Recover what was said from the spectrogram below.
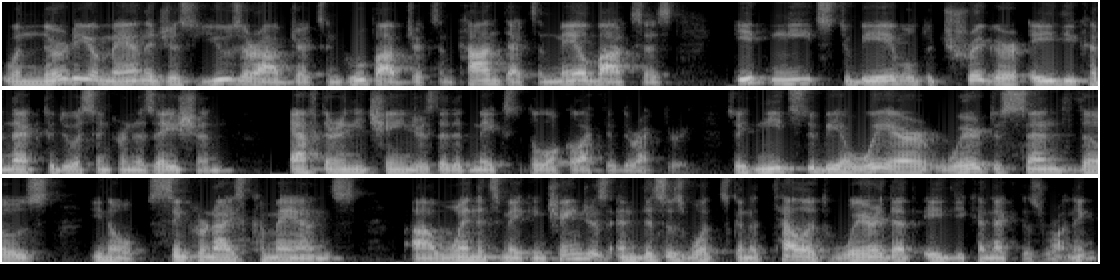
when Nerdio manages user objects and group objects and contacts and mailboxes, it needs to be able to trigger AD Connect to do a synchronization after any changes that it makes to the local Active Directory. So it needs to be aware where to send those, you know, synchronized commands uh, when it's making changes. And this is what's going to tell it where that AD Connect is running.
